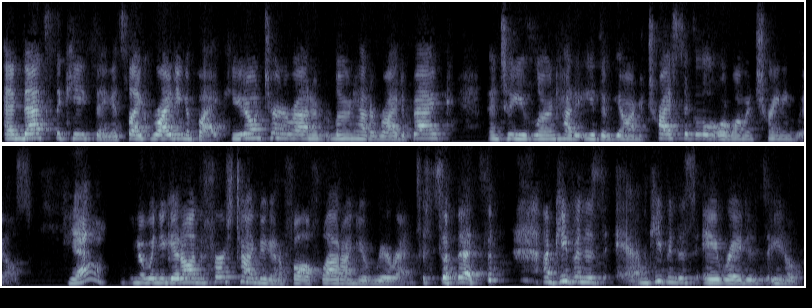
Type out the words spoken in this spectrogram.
and that's the key thing. It's like riding a bike. You don't turn around and learn how to ride a bike until you've learned how to either be on a tricycle or one with training wheels. Yeah. You know, when you get on the first time, you're going to fall flat on your rear end. So that's, I'm keeping this, I'm keeping this A rated, you know,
